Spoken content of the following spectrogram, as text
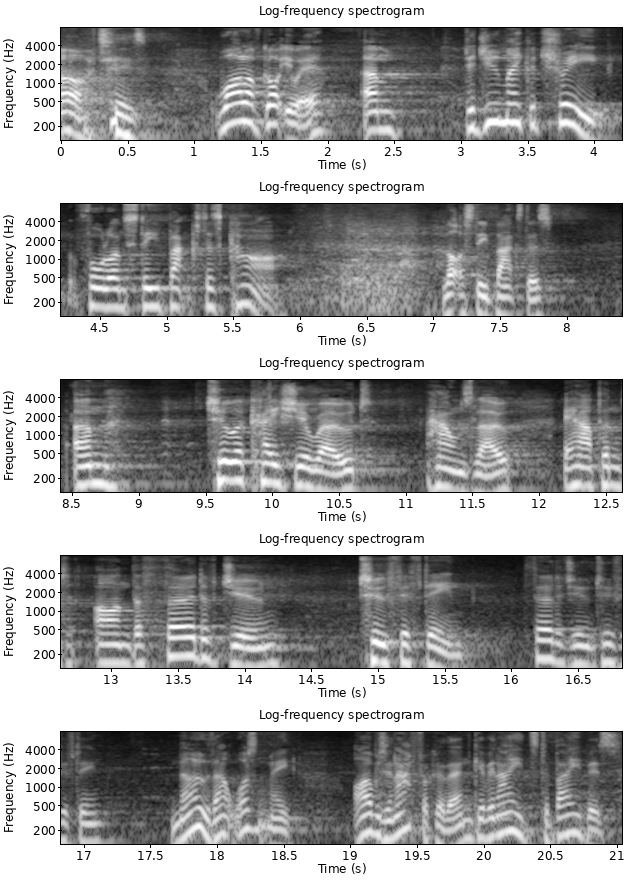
oh, cheers. While I've got you here, um, did you make a tree fall on Steve Baxter's car? a lot of Steve Baxter's. Um, to Acacia Road, Hounslow. It happened on the 3rd of June, 2.15. 3rd of June, 2.15. No, that wasn't me. I was in Africa then, giving AIDS to babies.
